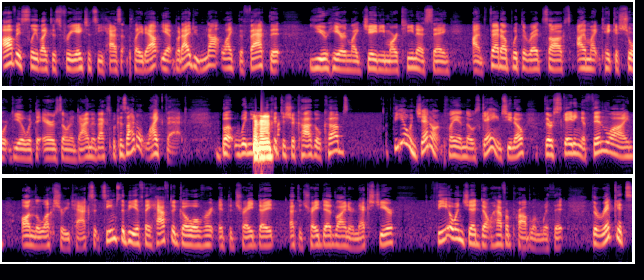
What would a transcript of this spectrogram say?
obviously, like this free agency hasn't played out yet, but I do not like the fact that you're hearing like JD Martinez saying, I'm fed up with the Red Sox. I might take a short deal with the Arizona Diamondbacks because I don't like that. But when you mm-hmm. look at the Chicago Cubs, Theo and Jed aren't playing those games, you know? They're skating a thin line on the luxury tax. It seems to be if they have to go over it at the trade date at the trade deadline or next year, Theo and Jed don't have a problem with it. The Ricketts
